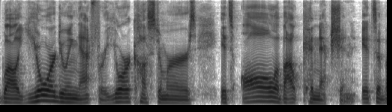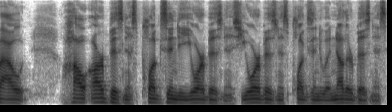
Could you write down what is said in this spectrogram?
while you're doing that for your customers. It's all about connection. It's about how our business plugs into your business, your business plugs into another business.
